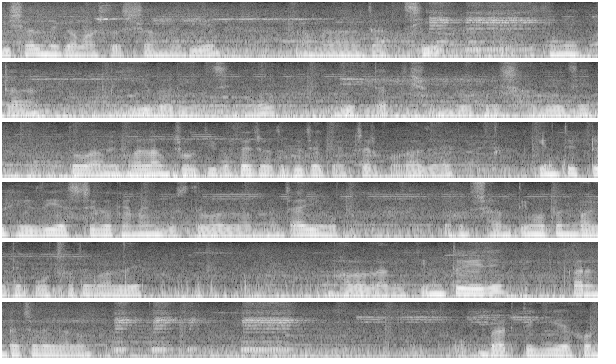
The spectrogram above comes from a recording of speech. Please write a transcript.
বিশাল মেগা মার্সার সামনে দিয়ে আমরা যাচ্ছি। এখানে একটা বিয়ে বাড়ি আছে। গেটটা কি সুন্দর করে সাজিয়েছে। তো আমি ভাবলাম, চলতি কথায় যতটুকু যা ক্যাপচার করা যায়। কিন্তু একটু হেজি আসছিল কেন আমি বুঝতে পারলাম না। যাই হোক, এখন শান্তি মতন বাড়িতে পৌঁছতে পারলে ভালো লাগে। কিন্তু এই যে কারেন্টটা চলে গেল। বাড়িতে গিয়ে এখন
